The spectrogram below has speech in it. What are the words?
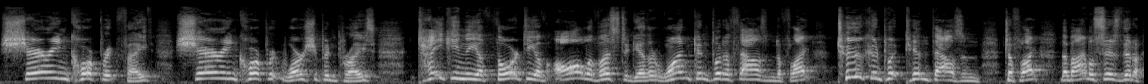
sharing corporate faith, sharing corporate worship and praise, taking the authority of all of us together. One can put a thousand to flight. Two can put 10,000 to flight. The Bible says that a,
